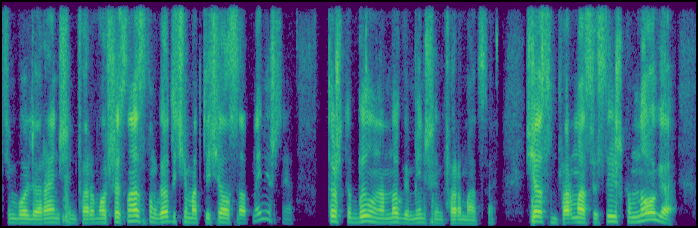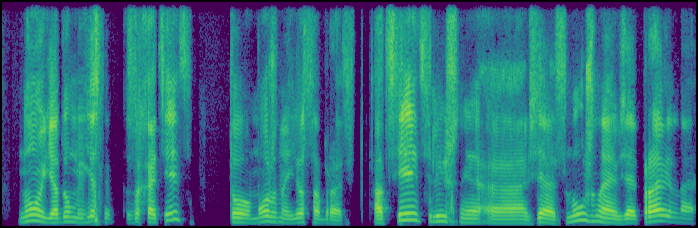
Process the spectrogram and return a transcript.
тем более раньше информация. В 2016 году чем отличался от нынешнего? То, что было намного меньше информации. Сейчас информации слишком много, но я думаю, если захотеть, то можно ее собрать. Отсеять лишнее, взять нужное, взять правильное.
